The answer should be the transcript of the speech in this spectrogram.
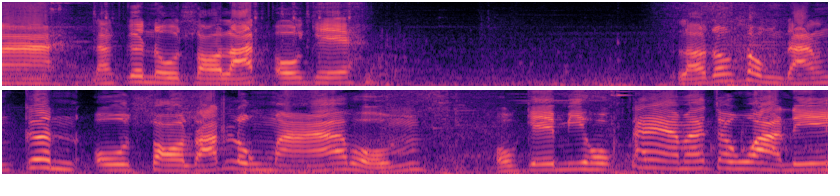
มาดังเกิลโอซอรัสโอเค เราต้องส่งดังเกิลโอซอรัสลงมาครับผม โอเคมีหกแต้มนะจังหวะนี้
